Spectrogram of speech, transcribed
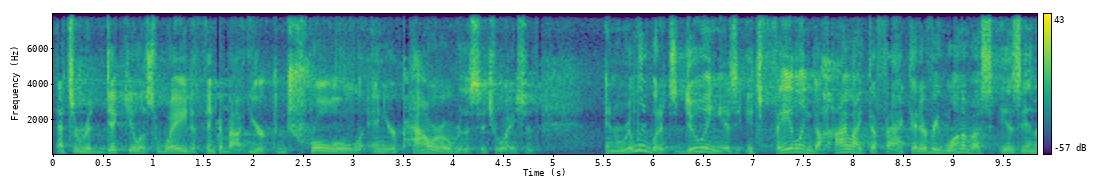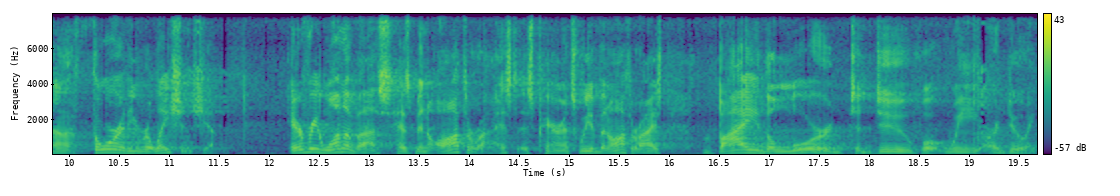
that's a ridiculous way to think about your control and your power over the situation. And really, what it's doing is it's failing to highlight the fact that every one of us is in an authority relationship. Every one of us has been authorized, as parents, we have been authorized by the Lord to do what we are doing.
